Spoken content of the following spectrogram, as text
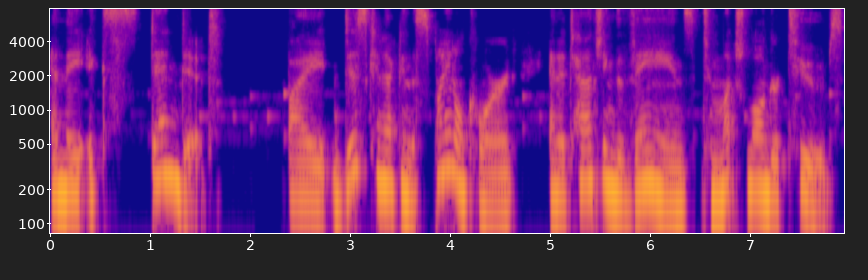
and they extend it by disconnecting the spinal cord and attaching the veins to much longer tubes.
